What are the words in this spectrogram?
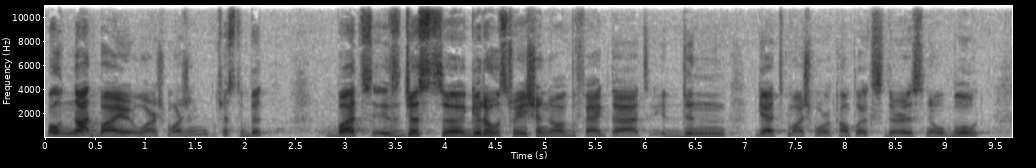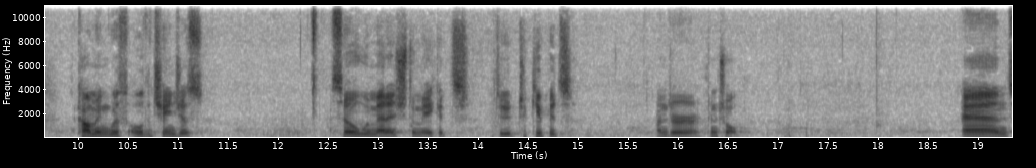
Well, not by a large margin, just a bit, but it's just a good illustration of the fact that it didn't get much more complex. There is no bloat coming with all the changes. So we managed to make it, to, to keep it under control. And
